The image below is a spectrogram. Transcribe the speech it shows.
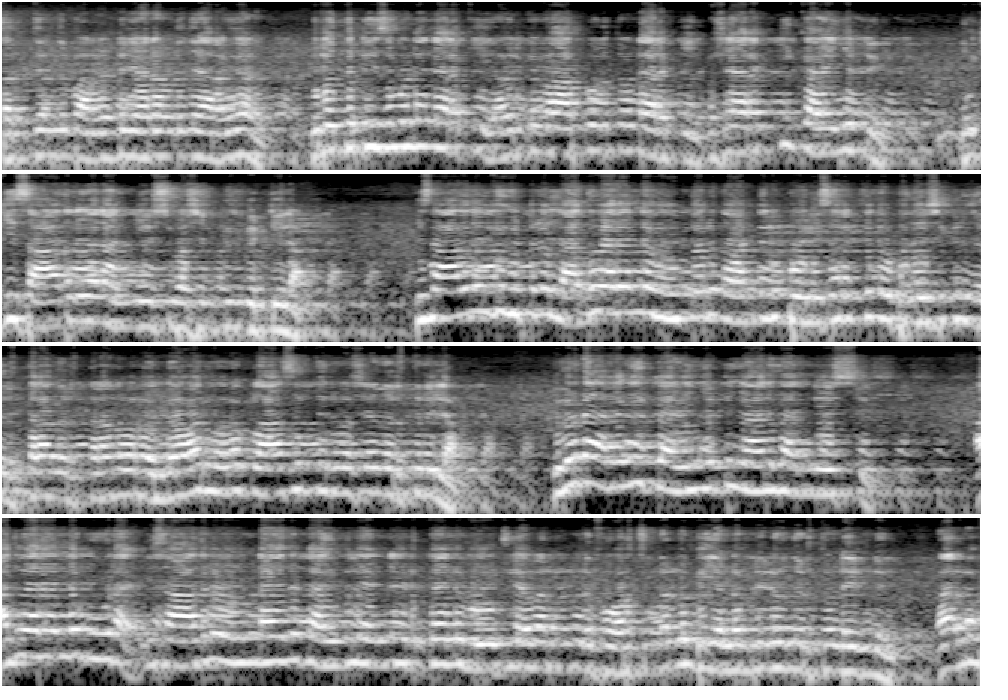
സത്യം എന്ന് പറഞ്ഞിട്ട് ഞാൻ അവിടുന്ന് ഇറങ്ങാണ്. ഇരുപത്തെട്ട് ദിവസം കൊണ്ട് തന്നെ ഇറക്കി. അവർക്ക് വാക്ക് കൊടുത്തുകൊണ്ട് ഇറക്കി. പക്ഷെ ഇറക്കി കഴിഞ്ഞിട്ട് എനിക്ക് ഈ സാധനം ഞാൻ അന്വേഷിച്ചു പക്ഷെ എനിക്ക് കിട്ടിയില്ല. ഈ സാധനം എനിക്ക് കിട്ടണില്ല അതുവരെ എന്റെ വീട്ടിലൊരു നാട്ടിലൊരു പോലീസുകാരൊക്കെ ഉപദേശിക്കുന്നു നിർത്തറ നിർത്തറ എന്ന് പറഞ്ഞു എല്ലാവരും ഓരോ ക്ലാസ് എടുത്തിട്ട് പക്ഷെ നിർത്തുന്നില്ല. ഇവിടുന്ന് ഇറങ്ങി കഴിഞ്ഞിട്ട് ഞാനിത് അന്വേഷിച്ചു. അതുവരെ എന്റെ കൂടെ ഈ സാധനം ഉണ്ടായിരുന്ന ടൈമിൽ എന്നെ എടുക്കാൻ എന്റെ വീട്ടിൽ പറഞ്ഞിട്ടുണ്ട് ഫോർച്യൂണറിലും ബി എം ഡബ്ല്യൂലും ഒന്നും എടുത്തോണ്ടിട്ടുണ്ട് കാരണം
